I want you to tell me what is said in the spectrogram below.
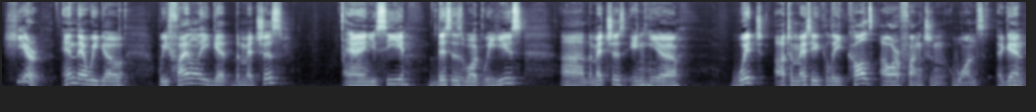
here. And there we go. We finally get the matches. And you see, this is what we use. Uh, the matches in here, which automatically calls our function once again.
